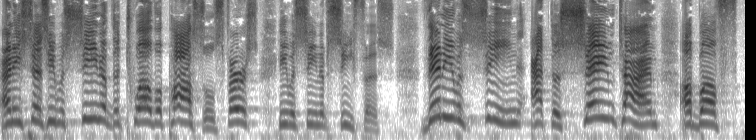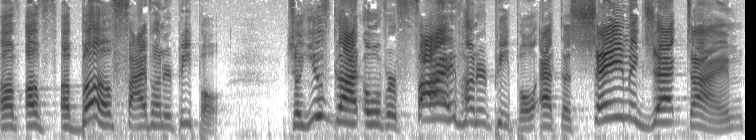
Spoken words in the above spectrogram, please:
And he says he was seen of the 12 apostles. First, he was seen of Cephas. Then he was seen at the same time above, of, of, above 500 people. So you've got over 500 people at the same exact time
